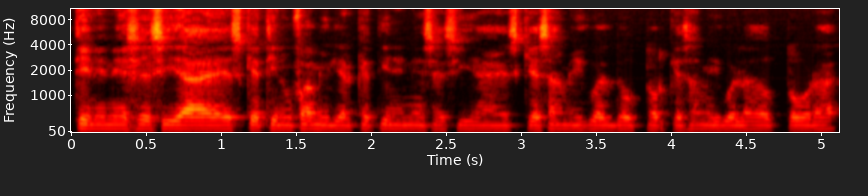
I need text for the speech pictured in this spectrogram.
tiene necesidades, que tiene un familiar que tiene necesidades, que es amigo del doctor, que es amigo de la doctora,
